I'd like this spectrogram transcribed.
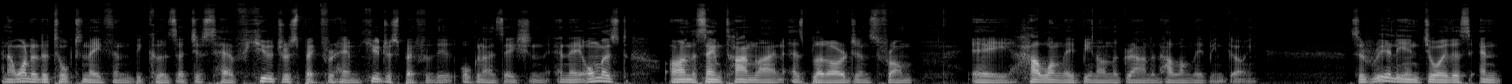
And I wanted to talk to Nathan because I just have huge respect for him, huge respect for the organization. And they almost are on the same timeline as Blood Origins from a how long they've been on the ground and how long they've been going. So really enjoy this and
